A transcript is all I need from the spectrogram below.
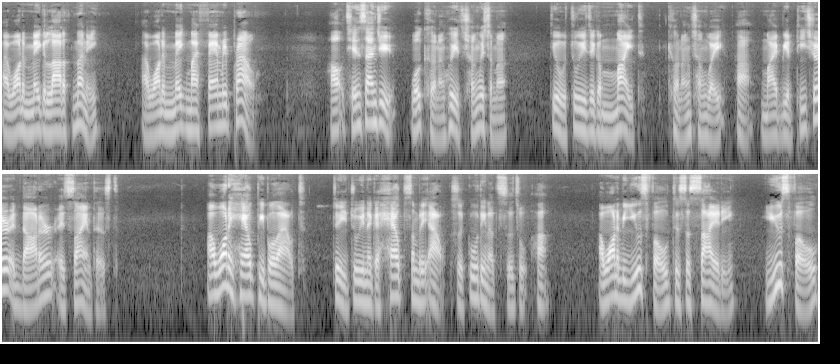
I want to make a lot of money. I want to make my family proud. 好，前三句 我可能会成为什么？就注意这个 might 可能成为啊，might be a teacher, a doctor, a scientist. I want to help people out. 这里注意那个 help somebody out 是固定的词组哈。I want to be useful to society. Useful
